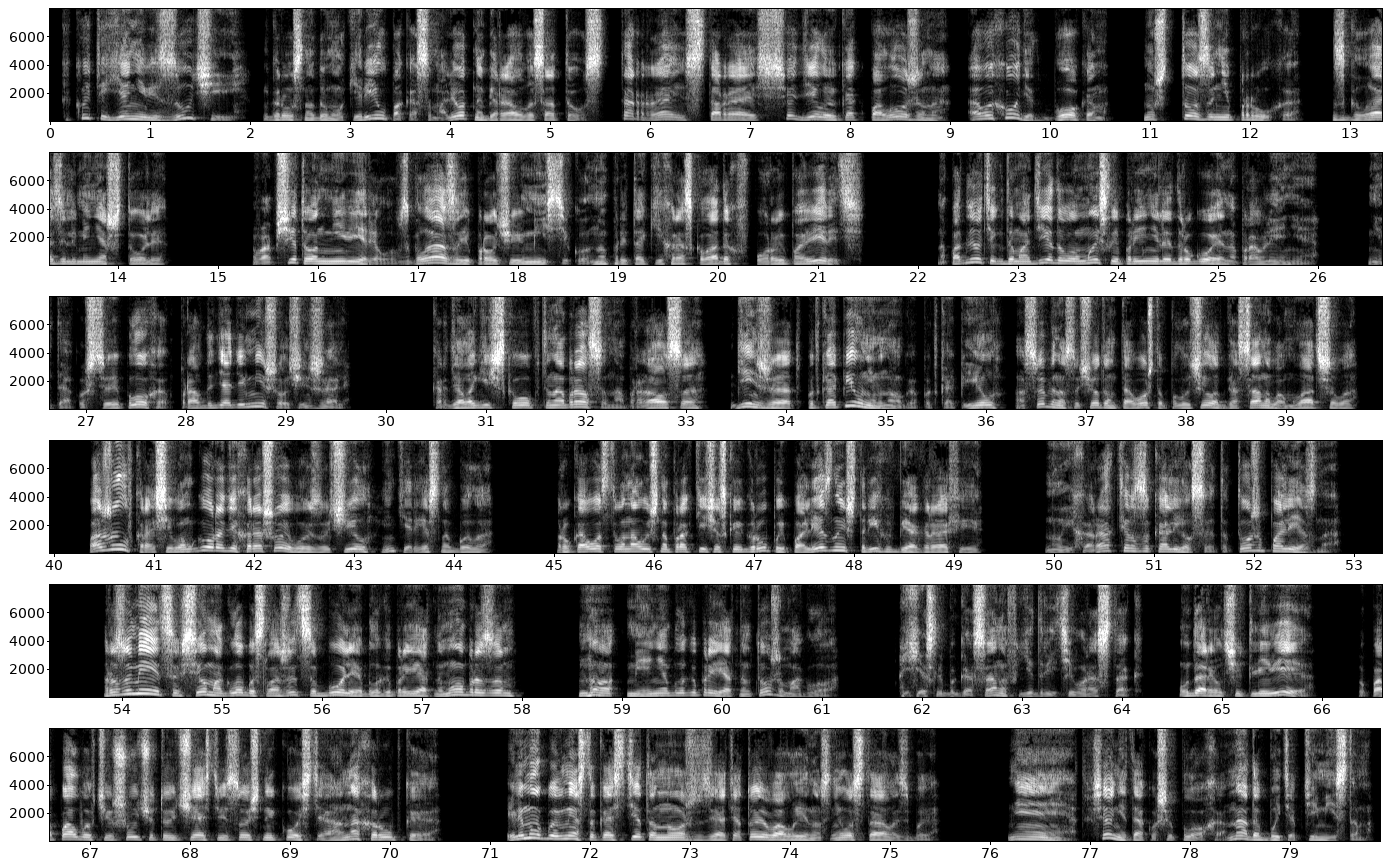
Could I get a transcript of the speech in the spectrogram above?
«Какой-то я невезучий», — грустно думал Кирилл, пока самолет набирал высоту. «Стараюсь, стараюсь, все делаю как положено, а выходит боком. Ну что за непруха?» Сглазили меня, что ли? Вообще-то он не верил в сглазы и прочую мистику, но при таких раскладах впору и поверить. На подлете к Домодедову мысли приняли другое направление. Не так уж все и плохо. Правда, дядю Мишу очень жаль. Кардиологического опыта набрался? Набрался. Деньжат подкопил немного? Подкопил. Особенно с учетом того, что получил от Гасанова-младшего. Пожил в красивом городе, хорошо его изучил, интересно было. Руководство научно-практической группой — полезный штрих в биографии. Ну и характер закалился, это тоже полезно. Разумеется, все могло бы сложиться более благоприятным образом, но менее благоприятным тоже могло. Если бы Гасанов, ядрить его раз так, ударил чуть левее, то попал бы в чешуйчатую часть височной кости, а она хрупкая. Или мог бы вместо кастета нож взять, а то и волыну, с него сталось бы. Нет, все не так уж и плохо, надо быть оптимистом.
